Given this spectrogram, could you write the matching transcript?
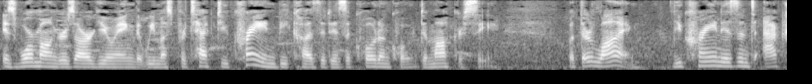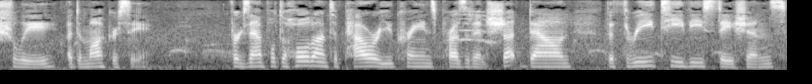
is warmongers arguing that we must protect Ukraine because it is a quote unquote democracy. But they're lying. Ukraine isn't actually a democracy. For example, to hold on to power, Ukraine's president shut down the three TV stations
